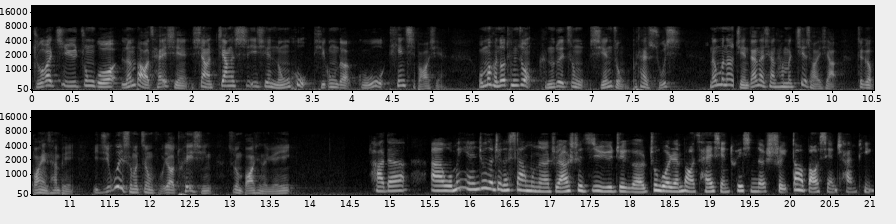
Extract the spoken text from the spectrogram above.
主要基于中国人保财险向江西一些农户提供的谷物天气保险。我们很多听众可能对这种险种不太熟悉，能不能简单的向他们介绍一下这个保险产品，以及为什么政府要推行这种保险的原因？好的，啊，我们研究的这个项目呢，主要是基于这个中国人保财险推行的水稻保险产品。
